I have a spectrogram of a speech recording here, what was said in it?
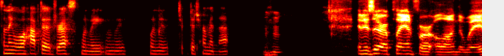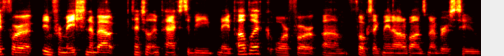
something we'll have to address when we, when we, when we determine that. And is there a plan for along the way for information about potential impacts to be made public or for um, folks like Maine Audubon's members to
